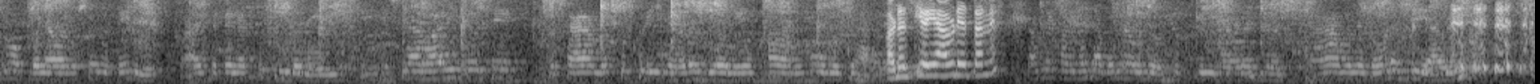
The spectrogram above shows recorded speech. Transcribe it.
બ્લોગ બનાવવાનું શરૂ કર્યું. આજે પહેલાં સુખડી બનાવી. કેમ કે શિયાળો આવી ગયો છે તો શાળામાં સુખડી ને અડદિયો ને એવું ખાવાનું બહુ મજા આવે. અડદિયો આવડે તને? તમે પણ બધા બનાવજો સુખડી ને અડદિયો. હા મને તો અડદિયો આવડે.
